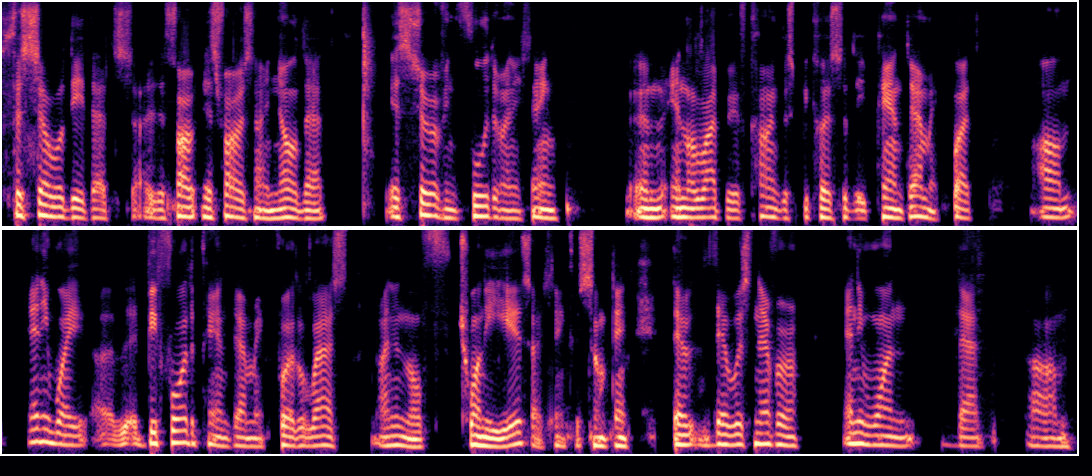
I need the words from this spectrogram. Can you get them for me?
facility that's uh, as far, as far as i know that is serving food or anything in, in the library of congress because of the pandemic. But um, anyway uh, before the pandemic for the last I don't know, 20 years, I think, or something. There, there was never anyone that um,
